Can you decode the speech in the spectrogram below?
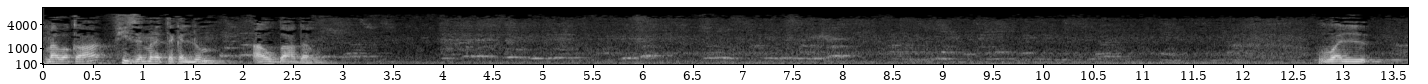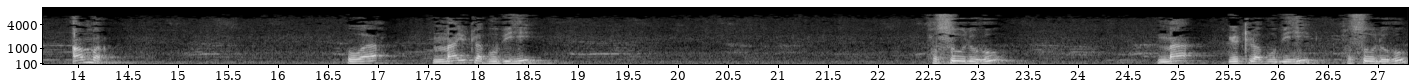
ما وقع في زمن التكلم أو بعده. والأمر هو ما يطلب به حصوله ما يطلب به حصوله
